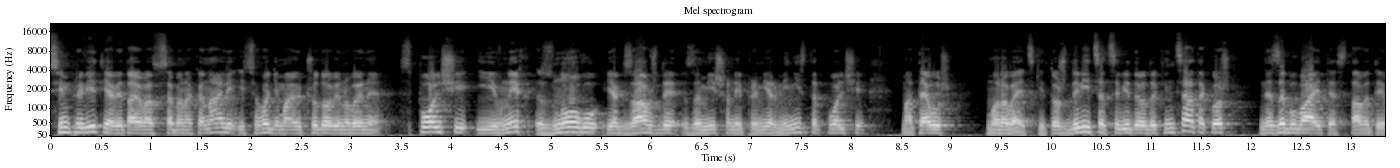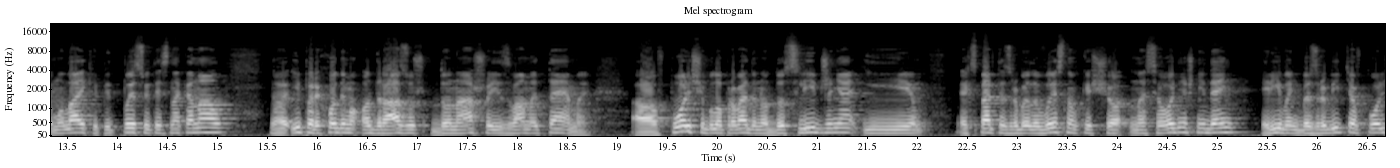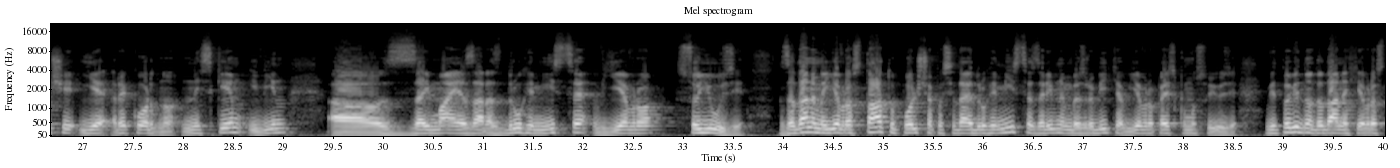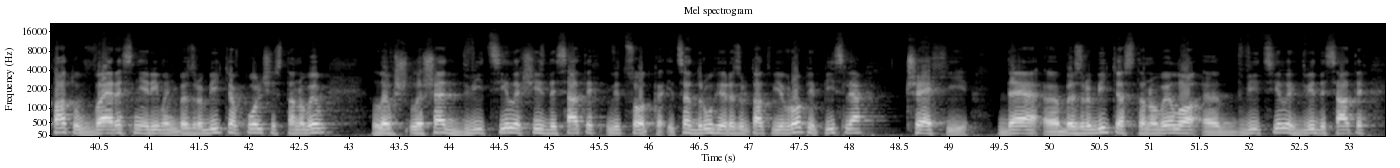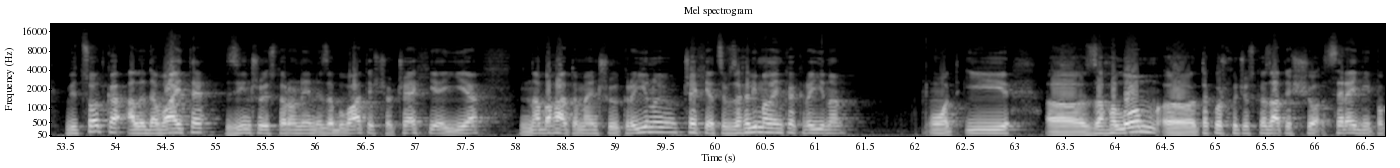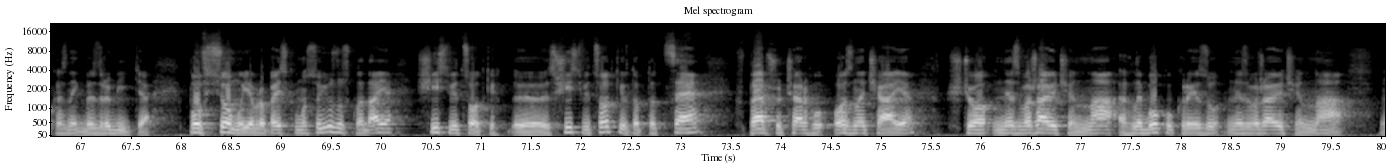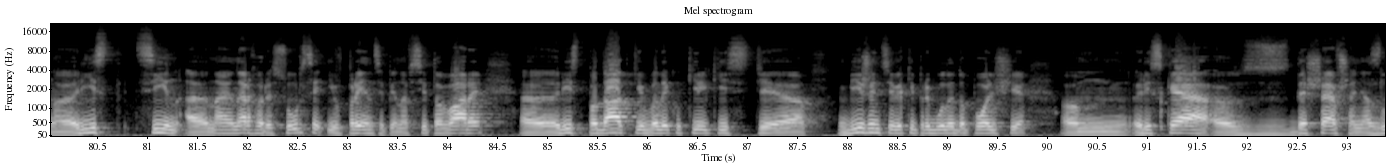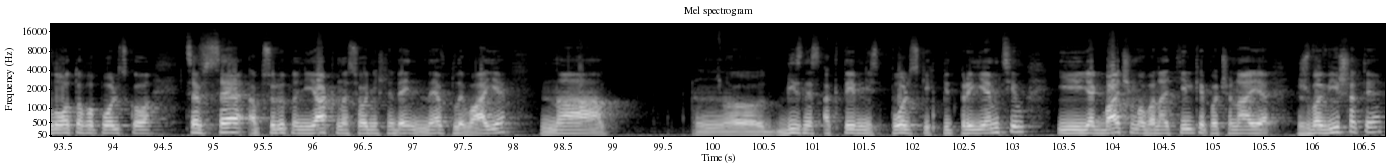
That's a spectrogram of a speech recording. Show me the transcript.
Всім привіт! Я вітаю вас в себе на каналі. І сьогодні маю чудові новини з Польщі. І в них знову, як завжди, замішаний прем'єр-міністр Польщі Матеуш Моровецький. Тож дивіться це відео до кінця. Також не забувайте ставити йому лайки, підписуйтесь на канал. Е, І переходимо одразу ж до нашої з вами теми. Е, В Польщі було проведено дослідження, і експерти зробили висновки, що на сьогоднішній день рівень безробіття в Польщі є рекордно низьким, і він займає зараз друге місце в Євросоюзі. За даними Євростату, Польща посідає друге місце за рівнем безробіття в Європейському Союзі. Відповідно до даних Євростату, в вересні рівень безробіття в Польщі становив лише 2,6%. І це другий результат в Європі після Чехії, де е, безробіття становило е, 2,2%. Але давайте з іншої сторони не забувати, що Чехія є набагато меншою країною. Чехія це взагалі маленька країна. От і е, загалом е, також хочу сказати, що середній показник безробіття по всьому Європейському Союзу складає 6%. Е, 6%, тобто це в першу чергу означає, що незважаючи на глибоку кризу, незважаючи на е, ріст цін е, на енергоресурси і, в принципі, на всі товари, е, ріст податків, велику кількість е, біженців, які прибули до Польщі, ем, різке здешевшення злотого польського. Це все абсолютно ніяк на сьогоднішній день не впливає на бізнес-активність польських підприємців, і як бачимо, вона тільки починає жвавішати.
